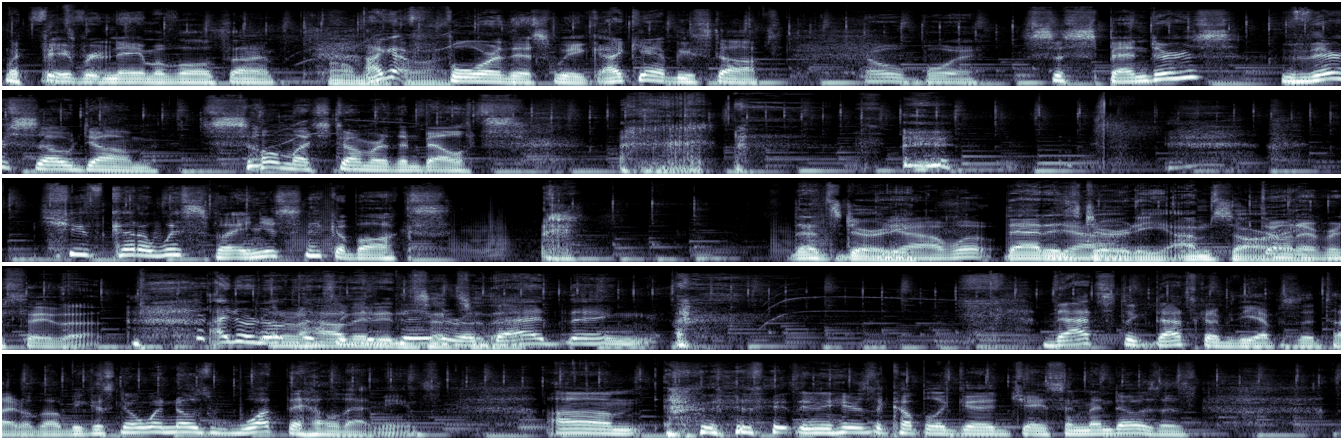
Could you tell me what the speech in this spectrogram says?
My favorite name of all time. Oh my I got God. four this week. I can't be stopped. Oh boy. Suspenders? They're so dumb. So much dumber than belts. You've got a whisper in your snicker box. That's dirty. Yeah, what- that is yeah. dirty. I'm sorry. Don't ever say that. I don't know don't know if how a they good didn't thing or a censor that. bad thing. that's the that's gonna be the episode title though, because no one knows what the hell that means. Um, and here's a couple of good Jason Mendoza's.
